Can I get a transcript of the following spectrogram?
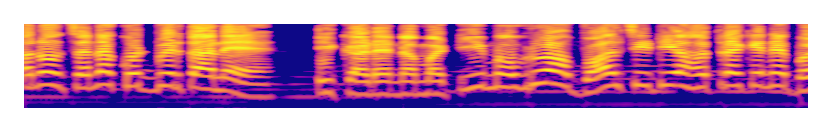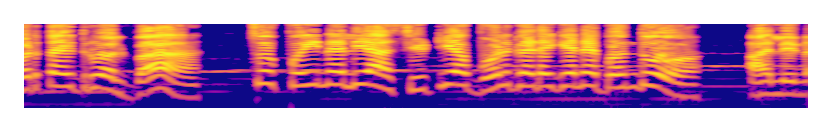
ಅನೌನ್ಸ್ ಅನ್ನ ಕೊಟ್ಬಿಡ್ತಾನೆ. ಈ ಕಡೆ ನಮ್ಮ ಟೀಮ್ ಅವರು ಆ ವಾಲ್ ಸಿಟಿಯ ಹತ್ರಕ್ಕೆನೆ ಬರ್ತಾ ಇದ್ರು ಅಲ್ವಾ? ಸೊ ಫೈನಲಿ ಆ ಸಿಟಿಯ ಒಳಗಡೆಗೆನೆ ಬಂದು ಅಲ್ಲಿನ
